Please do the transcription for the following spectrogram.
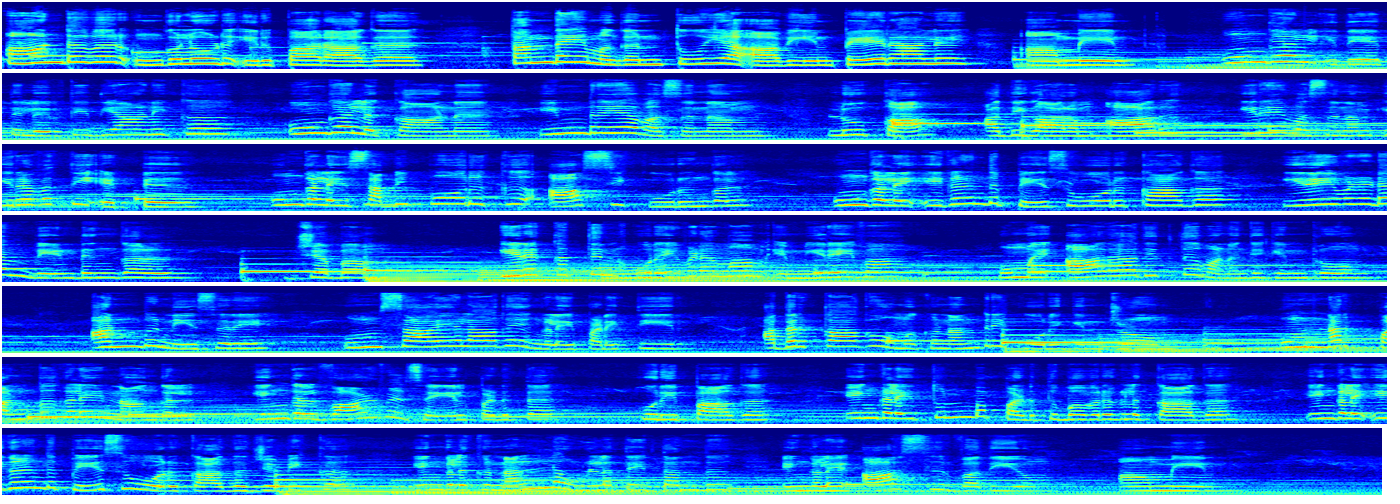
ஆண்டவர் உங்களோடு இருப்பாராக. தந்தை மகன் தூய ஆவியின் பெயராலே ஆமேன். உங்கள் இதயத்தில் இருத்தி தியானிக்க உங்களுக்கான இன்றைய வசனம் லூகா அதிகாரம் ஆறு இறைவசனம் இருபத்தி எட்டு. உங்களை சபிப்போருக்கு ஆசி கூறுங்கள். உங்களை இகழ்ந்து பேசுவோருக்காக இறைவனிடம் வேண்டுங்கள். ஜபம். இரக்கத்தின் உறைவிடமாம் எம் இறைவா. உம்மை ஆராதித்து வணங்குகின்றோம். அன்பு நேசரே உம் சாயலாக எங்களை படைத்தீர். அதற்காக உமக்கு நன்றி கூறுகின்றோம். உம் நற்பண்புகளை நாங்கள் எங்கள் வாழ்வில் செயல்படுத்த குறிப்பாக எங்களை துன்பப்படுத்துபவர்களுக்காக எங்களை இகழ்ந்து பேசுவோருக்காக ஜெபிக்க எங்களுக்கு நல்ல உள்ளத்தை தந்து எங்களை ஆசிர்வதியும். ஆமீன்.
